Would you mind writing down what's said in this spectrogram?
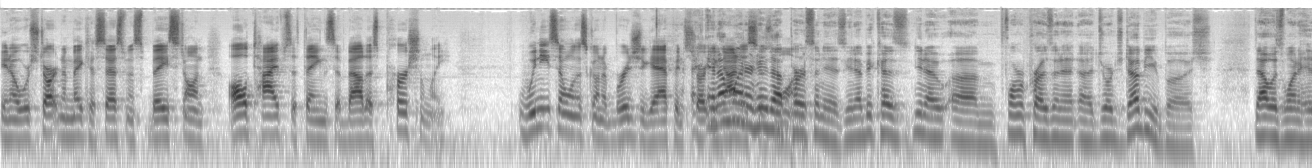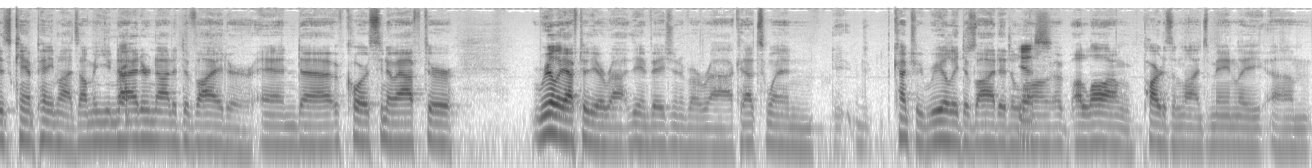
You know, we're starting to make assessments based on all types of things about us personally. We need someone that's going to bridge the gap and start and I'm wondering who that one. person is, you know, because you know, um, former President uh, George W. Bush, that was one of his campaign lines. I'm a uniter, not a divider. And uh, of course, you know, after, really after the Iraq, the invasion of Iraq, that's when the country really divided Yes. along along partisan lines, mainly um,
